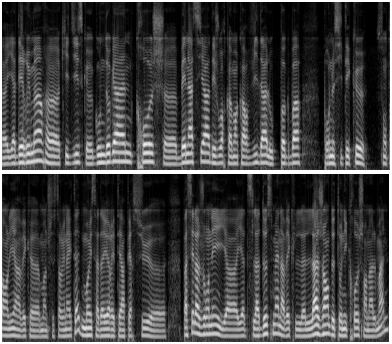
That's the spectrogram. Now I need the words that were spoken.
Euh, Il y a des rumeurs euh, qui disent que Gundogan, Kroos, Benassia, des joueurs comme encore Vidal ou Pogba, pour ne citer que, sont en lien avec Manchester United. Moïse a d'ailleurs été aperçu passer la journée il y, a, deux semaines avec l'agent de Tony Kroos en Allemagne.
